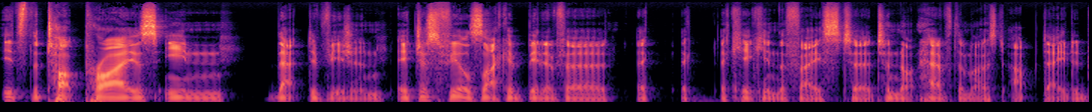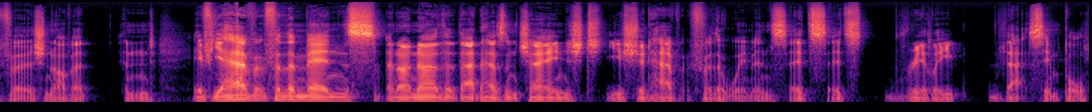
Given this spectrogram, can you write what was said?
it's the top prize in that division. It just feels like a bit of a, a, a kick in the face to to not have the most updated version of it. And if you have it for the men's, and I know that that hasn't changed, you should have it for the women's. It's it's really that simple.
